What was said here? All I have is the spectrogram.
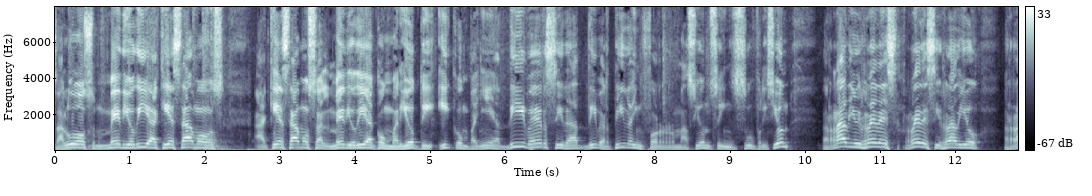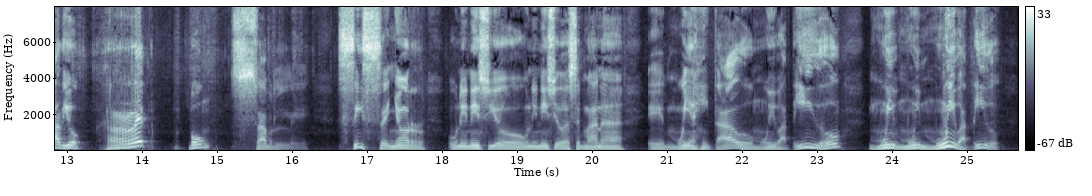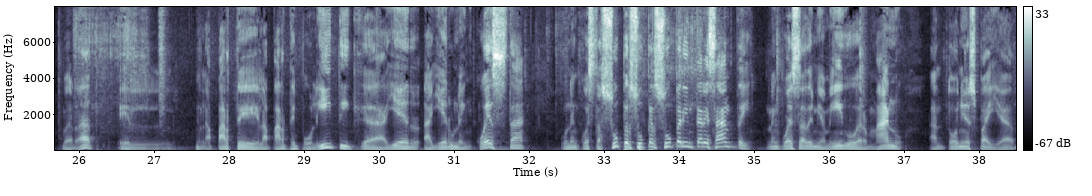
saludos, mediodía, aquí estamos, aquí estamos al mediodía con Mariotti y compañía, diversidad, divertida, información sin sufrición, radio y redes, redes y radio, radio responsable. Sí, señor, un inicio, un inicio de semana eh, muy agitado, muy batido, muy, muy, muy batido, ¿verdad? El la parte, la parte política. Ayer, ayer una encuesta, una encuesta súper, súper, súper interesante. Una encuesta de mi amigo, hermano, Antonio Espaillat,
